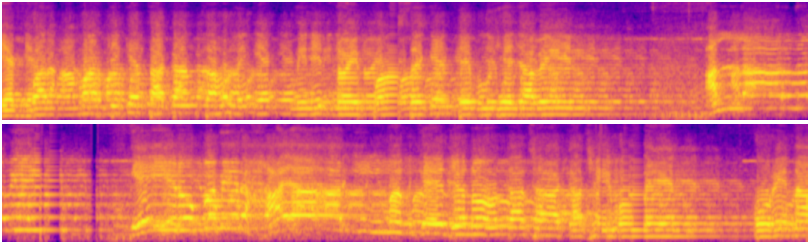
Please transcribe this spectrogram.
একবার আমার দিকে তাকান, তাহলে এক মিনিট নয়, পাঁচ সেকেন্ডে বুঝে যাবেন। আল্লাহর নবী এই রকমের হায়া আর ইমানকে যেন কাছাকাছি বললেন করে না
